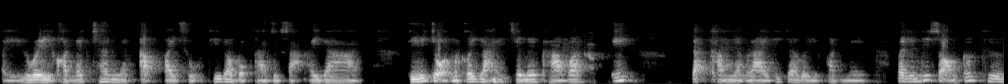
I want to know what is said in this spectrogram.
ไอ้ reconnection เนี่ยกลับไปสู่ที่ระบบการศึกษาให้ได้ ทีนี้โจทย์มันก็ใหญ่ใช่ไหมครับว่า เอ๊ะจะทำอย่างไรที่จะ reconnect ประเด็นที่สองก็คือ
